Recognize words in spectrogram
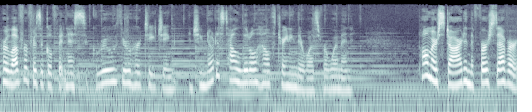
Her love for physical fitness grew through her teaching, and she noticed how little health training there was for women. Palmer starred in the first ever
